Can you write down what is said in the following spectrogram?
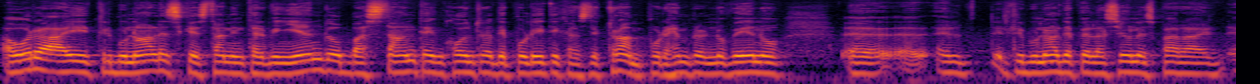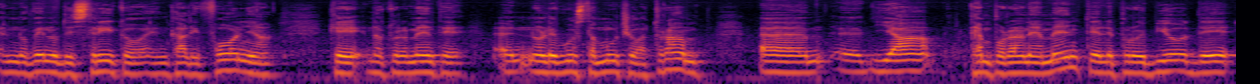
ahora hay tribunales que están interviniendo bastante en contra de políticas de Trump. Por ejemplo, el noveno eh, el, Tribunal de Apelaciones para el, noveno distrito en California, que naturalmente eh, no le gusta mucho a Trump, ya temporáneamente le prohibió de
